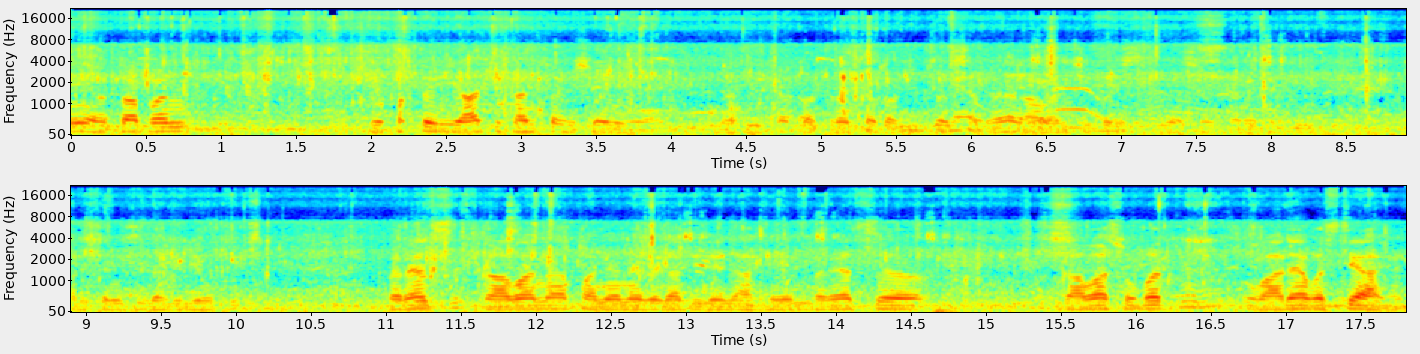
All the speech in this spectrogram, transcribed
आणि आता आपण हे फक्त या ठिकाणचा विषय नाही आहे. नदीच्या पात्राच्या बाजूच्या सगळ्या गावांची परिस्थिती अशी बऱ्यापैकी अडचणीची झालेली होती. बऱ्याच गावांना पाण्याने वेढा दिलेला आहे. बऱ्याच गावासोबत वाड्या वस्त्या आहेत.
